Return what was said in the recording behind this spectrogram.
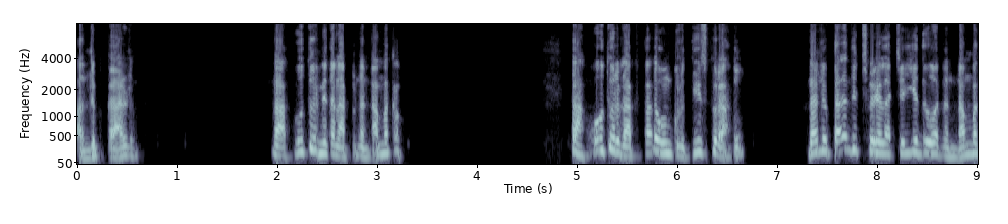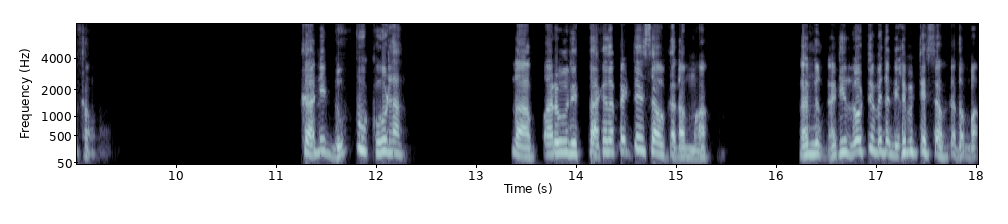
అందుకు కారణం నా కూతురు మీద నాకున్న నమ్మకం. నా కూతురు నాకు తల ఉంకులు తీసుకురాదు నన్ను తలదించుకునేలా చెయ్యదు అన్న నమ్మకం. కానీ నువ్వు కూడా నా పరువుని తగలపెట్టేశావు కదమ్మా. నన్ను నడి రోడ్డు మీద నిలబెట్టేశావు కదమ్మా.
